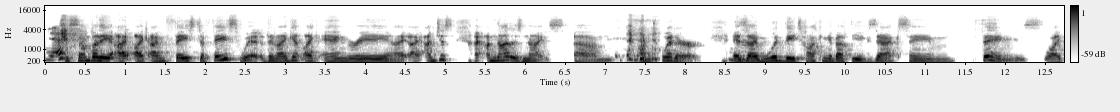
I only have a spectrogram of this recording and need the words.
Yeah. to somebody I like I'm face to face with, and I get like angry, and I, I I'm just I, I'm not as nice um, on Twitter as I would be talking about the exact same things like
